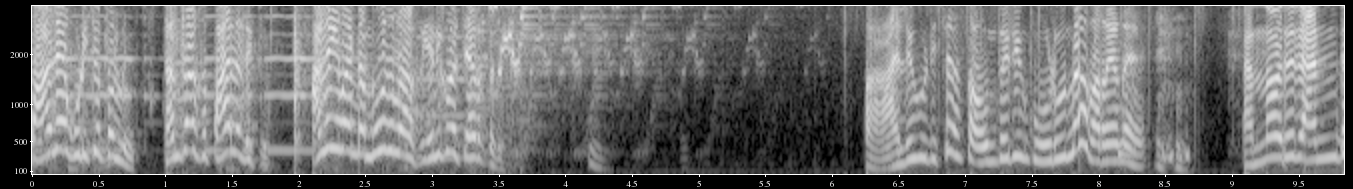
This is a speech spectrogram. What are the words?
പാലേ കുടിക്കത്തുള്ളൂ. രണ്ടു ഗ്ലാസ് പാലെടുക്ക്. അല്ലെങ്കിൽ വേണ്ട മൂന്ന് ഗ്ലാസ് എനിക്കൂടെ ചേർത്തത് പാൽ കുടിച്ചാ സൗന്ദര്യം കൂടുന്നാ പറയണേ. എന്നാ ഒരു രണ്ട്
